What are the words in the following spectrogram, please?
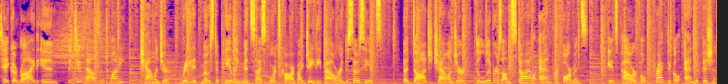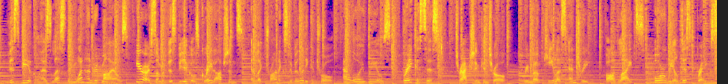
Take a ride in the 2020 Challenger. Rated most appealing midsize sports car by J.D. Power and Associates, the Dodge Challenger delivers on style and performance. It's powerful, practical, and efficient. This vehicle has less than 100 miles. Here are some of this vehicle's great options. Electronic stability control, alloy wheels, brake assist, traction control, remote keyless entry, fog lights, four-wheel disc brakes,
